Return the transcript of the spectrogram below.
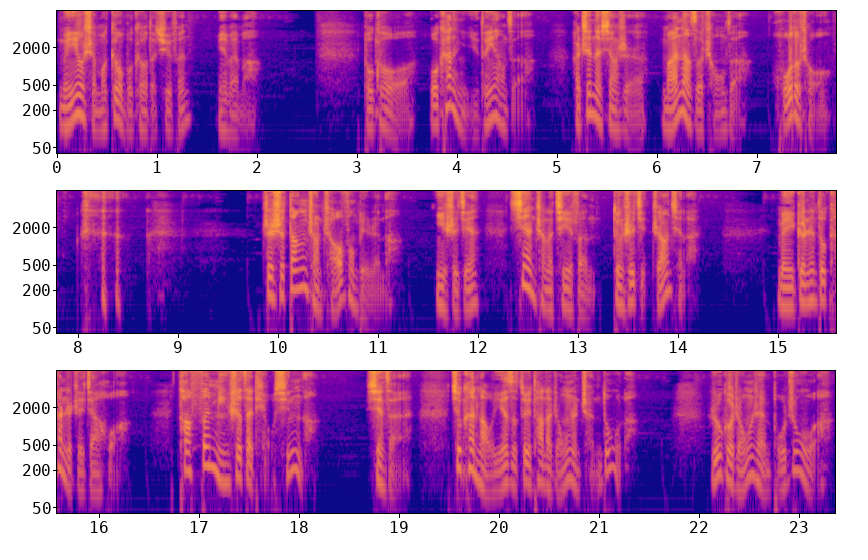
没有什么够不够的区分，明白吗？不过我看你的样子，还真的像是满脑子虫子，糊涂虫。这是当场嘲讽别人呢，一时间现场的气氛顿时紧张起来，每个人都看着这家伙，他分明是在挑衅呢。现在就看老爷子对他的容忍程度了。如果容忍不住啊，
